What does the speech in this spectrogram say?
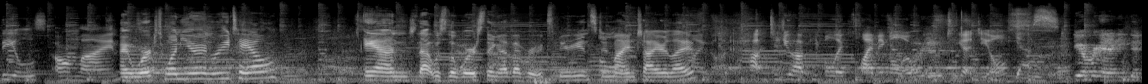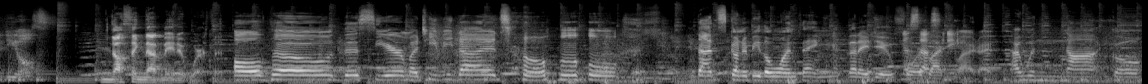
deals online. I worked one year in retail, and that was the worst thing I've ever experienced in my oh entire life. Oh my god. How, did you have people like climbing all over you to get deals? Yes. Do you ever get any good deals? Nothing that made it worth it. Although this year my TV died, so that's going to be the one thing that I do for Necessity. Black Friday. I would not go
